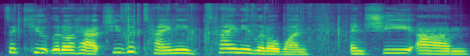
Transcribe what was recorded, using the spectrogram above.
It's a cute little hat. She's a tiny, tiny little one. And she, um,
